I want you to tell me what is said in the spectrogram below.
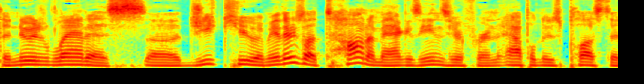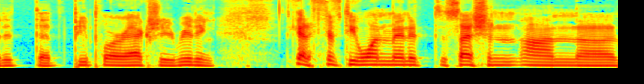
the New Atlantis, uh, GQ. I mean, there's a ton of magazines here for an Apple News Plus that it, that people are actually reading. You got a 51 minute session on uh,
